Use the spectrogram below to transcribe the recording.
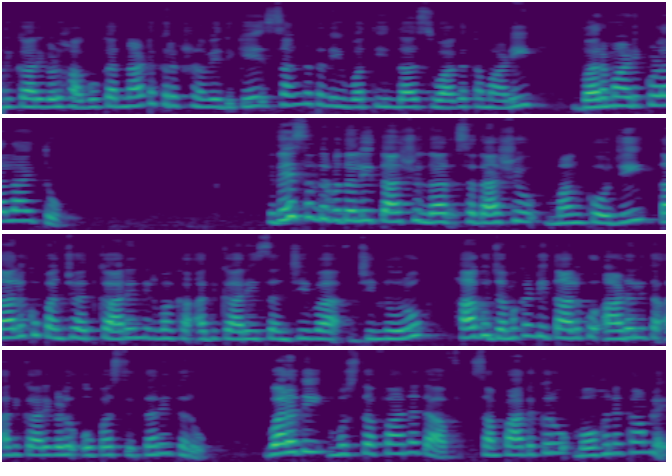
ಅಧಿಕಾರಿಗಳು ಹಾಗೂ ಕರ್ನಾಟಕ ರಕ್ಷಣಾ ವೇದಿಕೆ ಸಂಘಟನೆ ವತಿಯಿಂದ ಸ್ವಾಗತ ಮಾಡಿ ಬರಮಾಡಿಕೊಳ್ಳಲಾಯಿತು. ಇದೇ ಸಂದರ್ಭದಲ್ಲಿ ತಹಶೀಲ್ದಾರ್ ಸದಾಶಿವ್ ಮಂಕೋಜಿ, ತಾಲೂಕು ಪಂಚಾಯತ್ ಕಾರ್ಯನಿರ್ವಾಹಕ ಅಧಿಕಾರಿ ಸಂಜೀವ ಜಿನ್ನೂರು ಹಾಗೂ ಜಮಖಂಡಿ ತಾಲೂಕು ಆಡಳಿತ ಅಧಿಕಾರಿಗಳು ಉಪಸ್ಥಿತರಿದ್ದರು. ವರದಿ ಮುಸ್ತಫಾ ನದಾಫ್ ಸಂಪಾದಕರು ಮೋಹನ ಕಾಂಬ್ಳೆ.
